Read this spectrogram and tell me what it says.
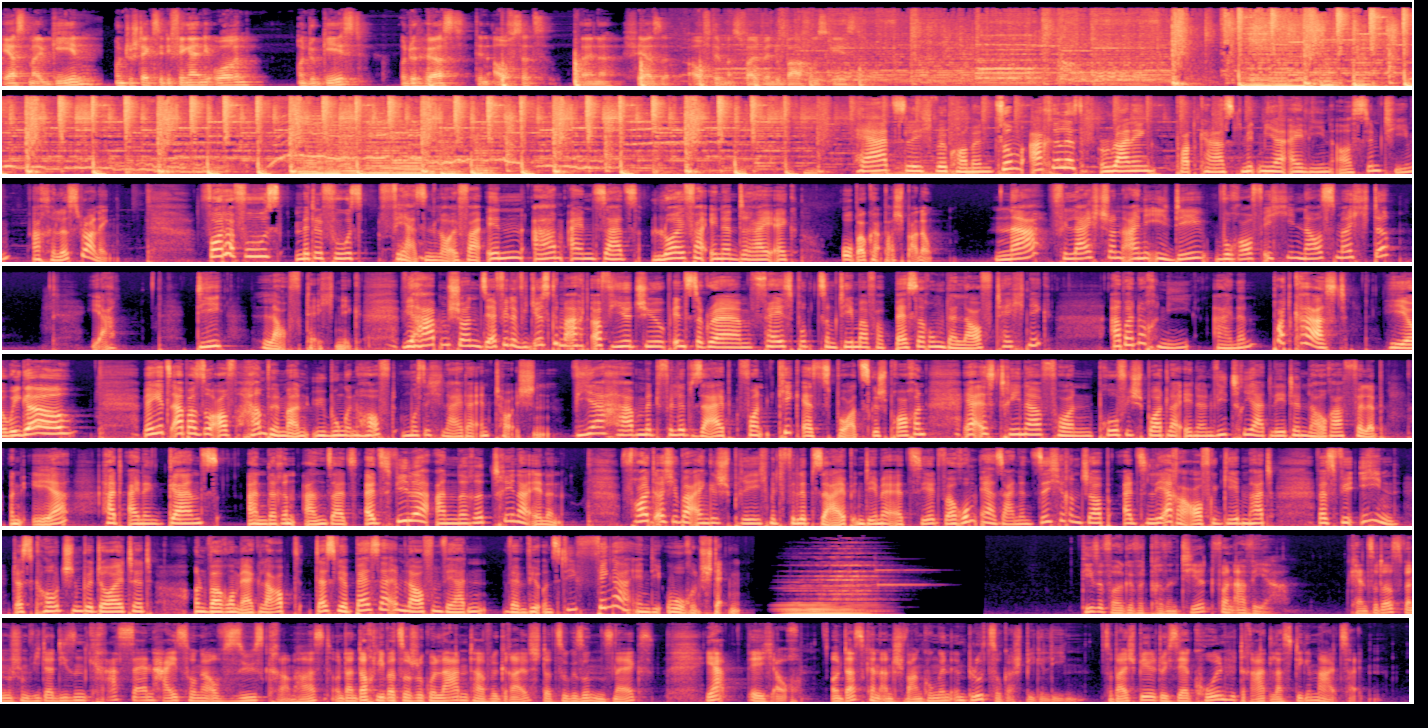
erstmal gehen und du steckst dir die Finger in die Ohren und du gehst und du hörst den Aufsatz deiner Ferse auf dem Asphalt, wenn du barfuß gehst. Herzlich willkommen zum Achilles Running Podcast mit mir, Eileen aus dem Team Achilles Running. Vorderfuß, Mittelfuß, FersenläuferInnen, Armeinsatz, LäuferInnen, Dreieck, Oberkörperspannung. Na, vielleicht schon eine Idee, worauf ich hinaus möchte? Ja, die Lauftechnik. Wir haben schon sehr viele Videos gemacht auf YouTube, Instagram, Facebook zum Thema Verbesserung der Lauftechnik, aber noch nie einen Podcast. Here we go! Wer jetzt aber so auf Hampelmann-Übungen hofft, muss sich leider enttäuschen. Wir haben mit Philipp Seib von Kick-Ass Sports gesprochen. Er ist Trainer von ProfisportlerInnen wie Triathletin Laura Philipp. Und er hat einen ganz anderen Ansatz als viele andere TrainerInnen. Freut euch über ein Gespräch mit Philipp Seib, in dem er erzählt, warum er seinen sicheren Job als Lehrer aufgegeben hat, was für ihn das Coachen bedeutet und warum er glaubt, dass wir besser im Laufen werden, wenn wir uns die Finger in die Ohren stecken. Diese Folge wird präsentiert von Avea. Kennst du das, wenn du schon wieder diesen krassen Heißhunger auf Süßkram hast und dann doch lieber zur Schokoladentafel greifst statt zu gesunden Snacks? Ja, ich auch. Und das kann an Schwankungen im Blutzuckerspiegel liegen. Zum Beispiel durch sehr kohlenhydratlastige Mahlzeiten.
